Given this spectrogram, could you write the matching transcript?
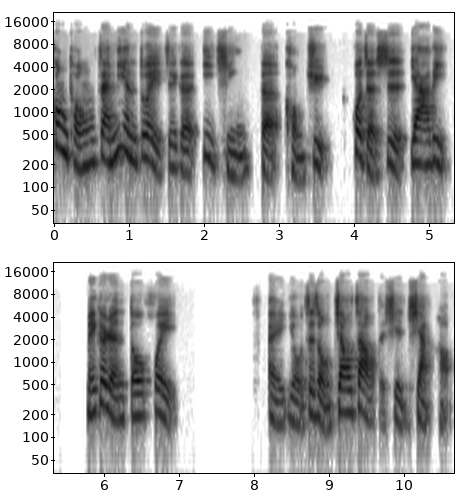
共同在面对这个疫情的恐惧或者是压力，每个人都会，哎，有这种焦躁的现象，哈，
